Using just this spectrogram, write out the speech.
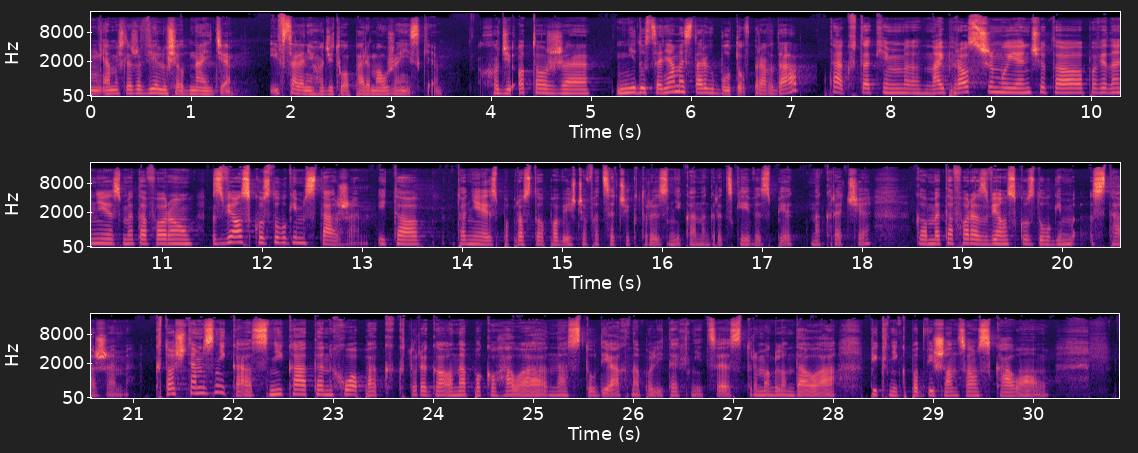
ja myślę, że wielu się odnajdzie. I wcale nie chodzi tu o pary małżeńskie. Chodzi o to, że nie doceniamy starych butów, prawda? Tak, w takim najprostszym ujęciu to opowiadanie jest metaforą związku z długim stażem. I to, to nie jest po prostu opowieść o facecie, który znika na greckiej wyspie na Krecie, tylko metafora związku z długim stażem ktoś tam znika. Znika ten chłopak, którego ona pokochała na studiach na Politechnice, z którym oglądała piknik pod wiszącą skałą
